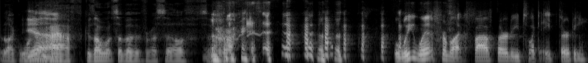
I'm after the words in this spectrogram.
like one and a half because I want some of it for myself. So Right. well, we went from like five thirty to like eight thirty.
